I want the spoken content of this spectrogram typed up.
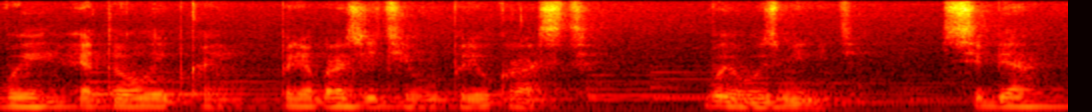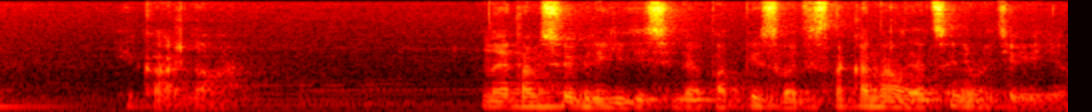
Вы этой улыбкой преобразите его, приукрасите. Вы его измените. Себя и каждого. На этом все. Берегите себя, подписывайтесь на канал и оценивайте видео.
